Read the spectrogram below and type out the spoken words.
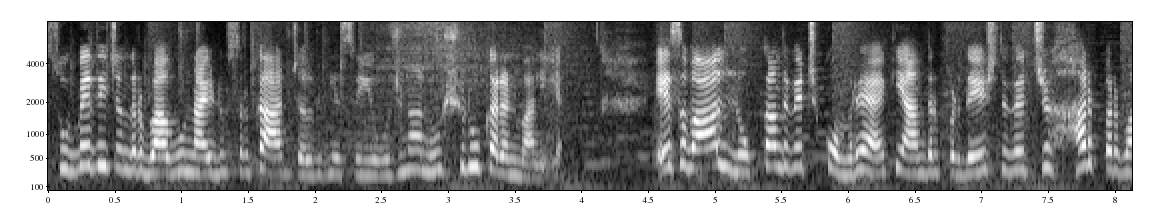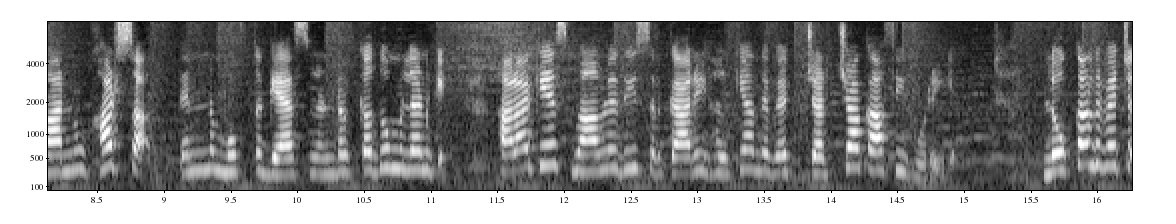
ਸੂਬੇ ਦੀ ਚੰਦਰਬਾਬੂ ਨਾਇਡੂ ਸਰਕਾਰ ਜਲਦ ਹੀ ਇਸ ਯੋਜਨਾ ਨੂੰ ਸ਼ੁਰੂ ਕਰਨ ਵਾਲੀ ਹੈ। ਇਹ ਸਵਾਲ ਲੋਕਾਂ ਦੇ ਵਿੱਚ ਘੁੰਮ ਰਿਹਾ ਹੈ ਕਿ ਆਂਧਰ ਪ੍ਰਦੇਸ਼ ਦੇ ਵਿੱਚ ਹਰ ਪਰਿਵਾਰ ਨੂੰ ਹਰ ਸਾਲ ਤਿੰਨ ਮੁਫਤ ਗੈਸ ਸਿਲੰਡਰ ਕਦੋਂ ਮਿਲਣਗੇ? ਹਾਲਾਂਕਿ ਇਸ ਮਾਮਲੇ ਦੀ ਸਰਕਾਰੀ ਹਲਕਿਆਂ ਦੇ ਵਿੱਚ ਚਰਚਾ ਕਾਫੀ ਹੋ ਰਹੀ ਹੈ। ਲੋਕਾਂ ਦੇ ਵਿੱਚ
